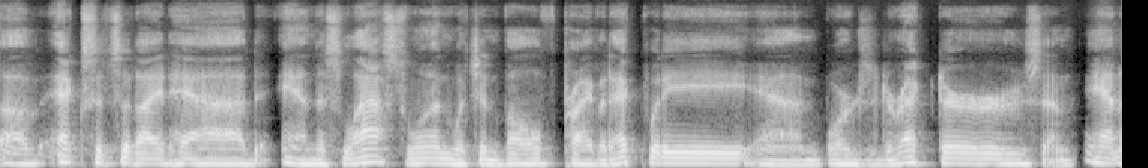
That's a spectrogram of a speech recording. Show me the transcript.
of exits that I'd had, and this last one, which involved private equity and boards of directors, and and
